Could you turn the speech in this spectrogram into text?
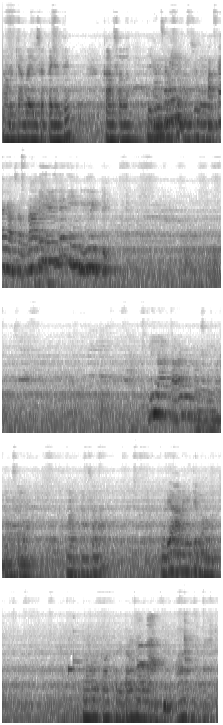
ನೋಡು ಕ್ಯಾಮ್ರಾ ಇಲ್ಲಿ ಸೆಟ್ ಆಗೈತಿ. ಕಾಣಿಸಲ್ಲ. ಈಗ ಕಾಣಿಸಲ್ಲ ಇಲ್ಲಿ? ಕಾಣಿಸಲ್ಲ. ಪಕ್ಕ ಕಾಣಿಸಲ್ಲ. ನಾನೇ ಹೇಳಿದ್ದೆ ಹಿಂಗೆ ಇಲ್ಲಿ ಇಟ್ಟಿ ಇಲ್ಲ ತಳಗ ಕಾಣಿಸಲ್ಲ ನೋಡು ಕಾಣಿಸಲ್ಲ ನೋಡಿ ಆನ್ ಆಗೈತಿ ನೋಡು. ನೋಡೋದು ಕಾಣ್ತಾರೆ ತೆಗೆದು ನೋಡೋದು ಆನೆ ಆಗೈತೆ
